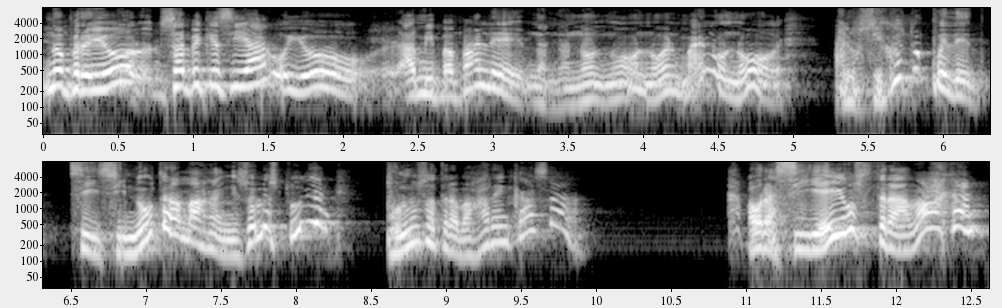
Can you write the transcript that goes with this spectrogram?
No, pero yo, ¿sabe qué si hago? Yo a mi papá le, no, no, no, no, no, hermano, no. A los hijos no puede, si, si no trabajan y solo estudian, ponlos a trabajar en casa. Ahora, si ellos trabajan,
